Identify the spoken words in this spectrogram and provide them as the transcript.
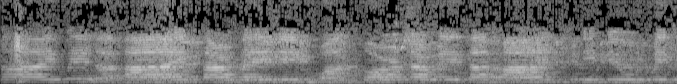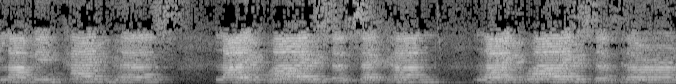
I will abide pervading one quarter with a mind imbued with loving kindness, likewise the second, likewise the third,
